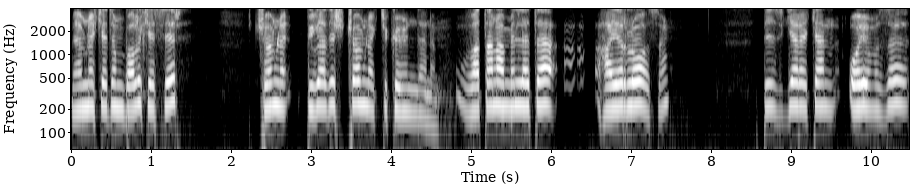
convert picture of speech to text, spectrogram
Memleketim Balıkesir. Çömle, Bigadiş Çömlekçi köyündenim. Vatana millete hayırlı olsun. Biz gereken oyumuzu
